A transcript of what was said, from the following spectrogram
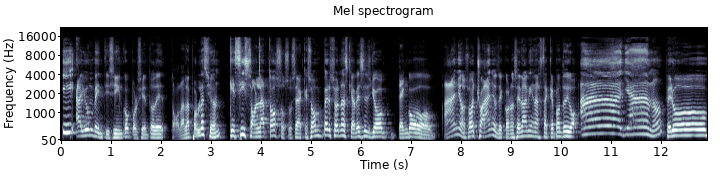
Y hay un 25% de toda la población que sí son latosos, o sea, que son personas que a veces yo tengo años, ocho años de conocer a alguien hasta que pronto digo, ah, ya, ¿no? Pero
